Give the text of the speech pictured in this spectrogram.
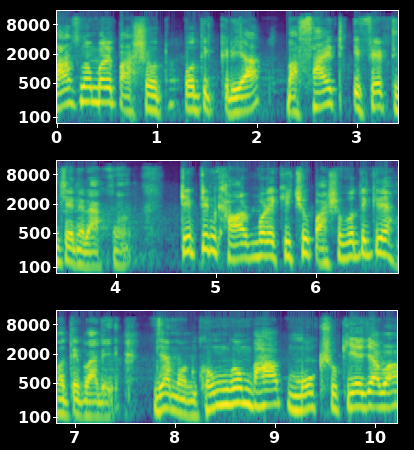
পাঁচ নম্বরে পার্শ্ব প্রতিক্রিয়া বা সাইড ইফেক্ট জেনে রাখুন। টিপটিন খাওয়ার পরে কিছু পার্শ্ব প্রতিক্রিয়া হতে পারে, যেমন ঘুম ঘুম ভাব, মুখ শুকিয়ে যাওয়া,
